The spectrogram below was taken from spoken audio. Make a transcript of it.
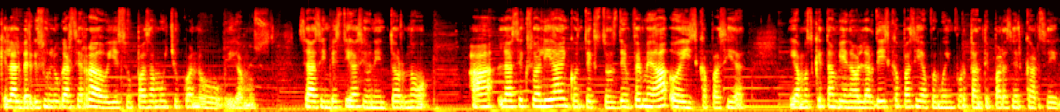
que el albergue es un lugar cerrado y eso pasa mucho cuando, digamos, se hace investigación en torno a la sexualidad en contextos de enfermedad o de discapacidad. Digamos que también hablar de discapacidad fue muy importante para acercarse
